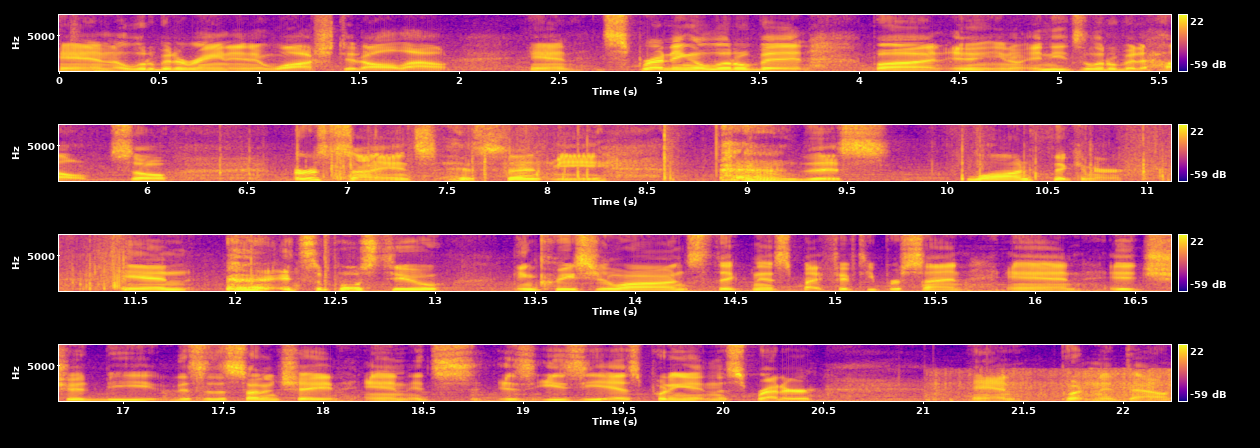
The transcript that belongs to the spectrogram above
and a little bit of rain and it washed it all out. And it's spreading a little bit, but it, you know it needs a little bit of help. So Earth Science has sent me this lawn thickener and it's supposed to increase your lawn's thickness by 50% and it should be, this is the sun and shade and it's as easy as putting it in the spreader and putting it down.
